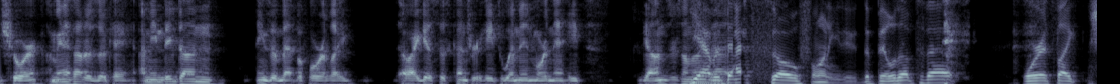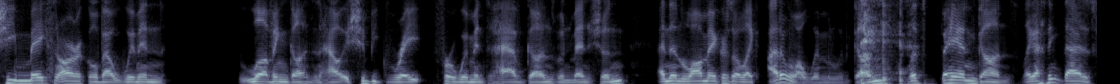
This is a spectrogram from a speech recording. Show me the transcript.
Sure. I mean, I thought it was okay. I mean, they've done things like that before. Like, oh, I guess this country hates women more than it hates guns or something. Yeah, like but that. that's so funny, dude. The build up to that, where it's like she makes an article about women loving guns and how it should be great for women to have guns when men shouldn't. And then lawmakers are like, I don't want women with guns. Let's ban guns. Like, I think that is.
